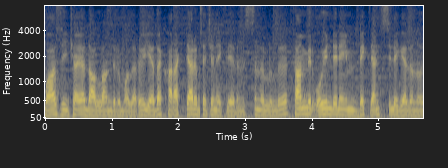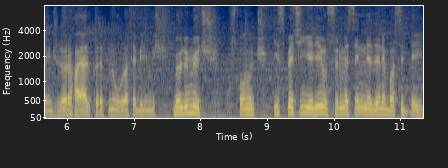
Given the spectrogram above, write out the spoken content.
bazı hikaye dallandırmaları ya da karakter seçeneklerinin sınırlılığı tam bir oyun deneyimi beklentisiyle gelen oyuncuları hayal kırıklığına uğratabilmiş. Bölüm 3 Sonuç. Dispatch'in 7 yıl sürmesinin nedeni basit değil.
